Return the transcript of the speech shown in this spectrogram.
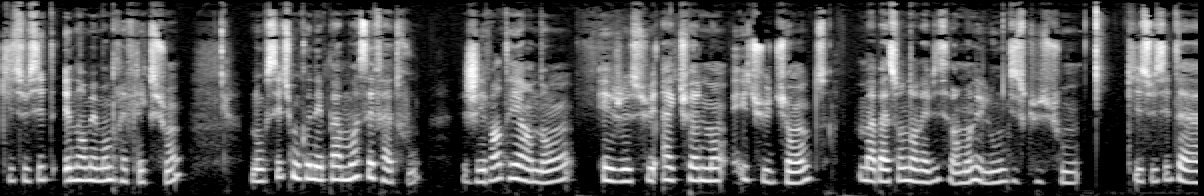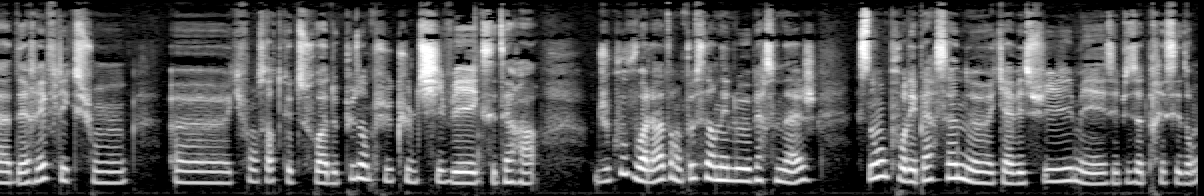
qui suscite énormément de réflexion. Donc si tu me connais pas, moi c'est Fatou. J'ai 21 ans et je suis actuellement étudiante. Ma passion dans la vie c'est vraiment les longues discussions qui suscitent euh, des réflexions, euh, qui font en sorte que tu sois de plus en plus cultivé, etc. Du coup, voilà, t'as un peu cerné le personnage. Sinon, pour les personnes euh, qui avaient suivi mes épisodes précédents,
